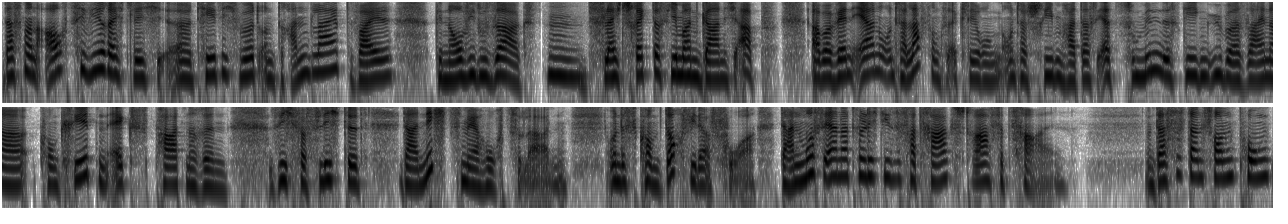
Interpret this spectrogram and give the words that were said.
dass man auch zivilrechtlich äh, tätig wird und dranbleibt, weil genau wie du sagst, hm. vielleicht schreckt das jemanden gar nicht ab. Aber wenn er eine Unterlassungserklärung unterschrieben hat, dass er zumindest gegenüber seiner konkreten Ex-Partnerin sich verpflichtet, da nichts mehr hochzuladen und es kommt doch wieder vor, dann muss er natürlich diese diese Vertragsstrafe zahlen. Und das ist dann schon ein Punkt,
